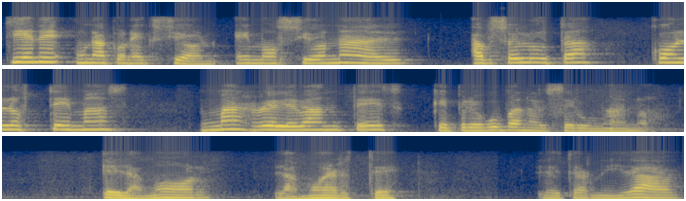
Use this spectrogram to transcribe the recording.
tiene una conexión emocional absoluta con los temas más relevantes que preocupan al ser humano. El amor, la muerte, la eternidad,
